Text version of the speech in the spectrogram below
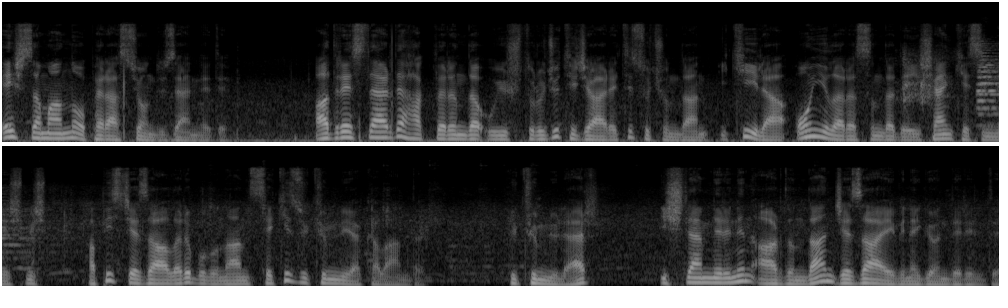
eş zamanlı operasyon düzenledi. Adreslerde haklarında uyuşturucu ticareti suçundan 2 ila 10 yıl arasında değişen kesinleşmiş hapis cezaları bulunan 8 hükümlü yakalandı. Hükümlüler, işlemlerinin ardından cezaevine gönderildi.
